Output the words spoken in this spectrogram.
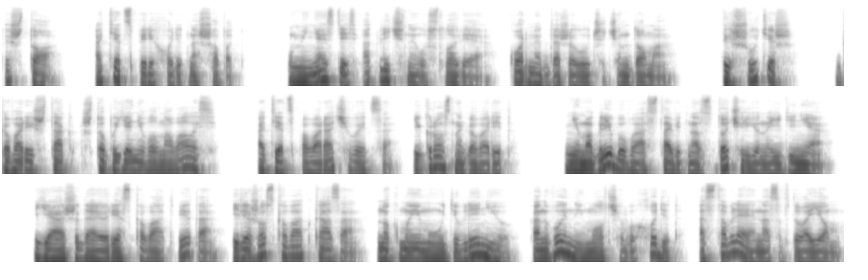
ты что?» Отец переходит на шепот. «У меня здесь отличные условия, кормят даже лучше, чем дома». «Ты шутишь? Говоришь так, чтобы я не волновалась?» Отец поворачивается и грозно говорит. «Не могли бы вы оставить нас с дочерью наедине?» Я ожидаю резкого ответа или жесткого отказа, но, к моему удивлению, конвойный молча выходит, оставляя нас вдвоем.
